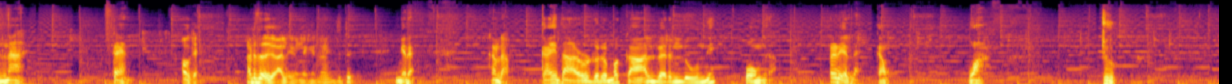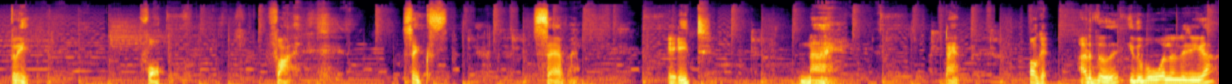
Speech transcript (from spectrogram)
nine ten okay അടുത്തത് കാലുകൾ ഇങ്ങനെ വെച്ചിട്ട് ഇങ്ങനെ. കണ്ട? കൈ താഴോട്ട് വരുമ്പോൾ കാൽ വിരലിലൂന്നി പൊങ്ങുക. റെഡിയല്ലേ come one two three four five six seven eight nine ten okay അടുത്തത് ഇതുപോലെ തന്നെ ചെയ്യുക.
